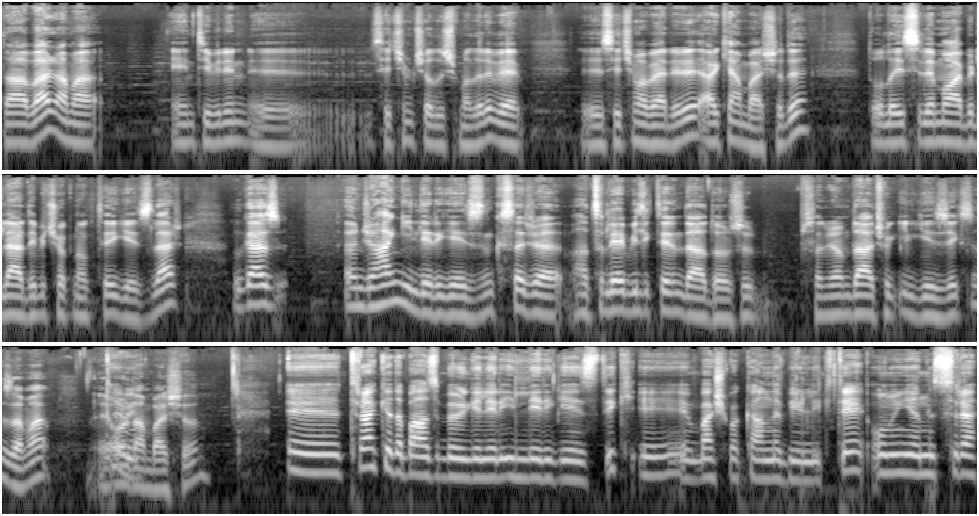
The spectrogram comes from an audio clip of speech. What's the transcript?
daha var ama NTV'nin e, seçim çalışmaları ve e, seçim haberleri erken başladı. Dolayısıyla muhabirler de birçok noktayı gezdiler. Ilgaz önce hangi illeri gezdin? Kısaca hatırlayabildiklerini daha doğrusu sanıyorum daha çok il gezeceksiniz ama e, Tabii. oradan başlayalım. Ee, Trakya'da bazı bölgeleri, illeri gezdik ee, Başbakan'la birlikte. Onun yanı sıra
